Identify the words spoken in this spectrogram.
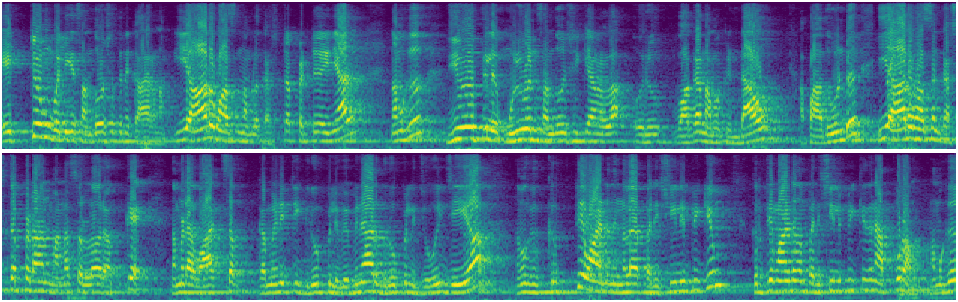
ഏറ്റവും വലിയ സന്തോഷത്തിന് കാരണം. ഈ ആറ് മാസം നമ്മൾ കഷ്ടപ്പെട്ട് കഴിഞ്ഞാൽ നമുക്ക് ജീവിതത്തിൽ മുഴുവൻ സന്തോഷിക്കാനുള്ള ഒരു വക നമുക്ക് ഉണ്ടാവും അപ്പോൾ അതുകൊണ്ട് ഈ ആറ് മാസം കഷ്ടപ്പെടാൻ മനസ്സുള്ളവരൊക്കെ നമ്മുടെ വാട്സപ്പ് കമ്മ്യൂണിറ്റി ഗ്രൂപ്പിൽ വെബിനാർ ഗ്രൂപ്പിൽ ജോയിൻ ചെയ്യുക. നമുക്ക് കൃത്യമായിട്ട് നിങ്ങളെ പരിശീലിപ്പിക്കും. കൃത്യമായിട്ട് പരിശീലിപ്പിക്കുന്നതിനപ്പുറം നമുക്ക്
